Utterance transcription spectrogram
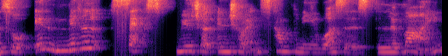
So in Middlesex Mutual Insurance Company versus Levine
